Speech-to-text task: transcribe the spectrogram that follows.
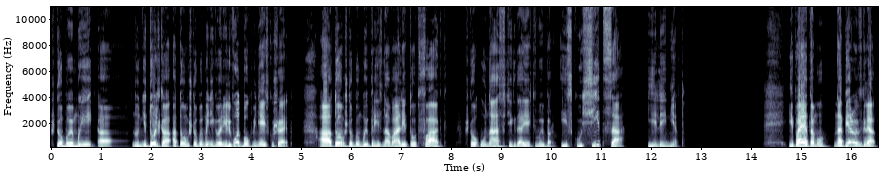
чтобы мы а, ну, не только о том, чтобы мы не говорили, вот Бог меня искушает, а о том, чтобы мы признавали тот факт, что у нас всегда есть выбор, искуситься или нет. И поэтому, на первый взгляд,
